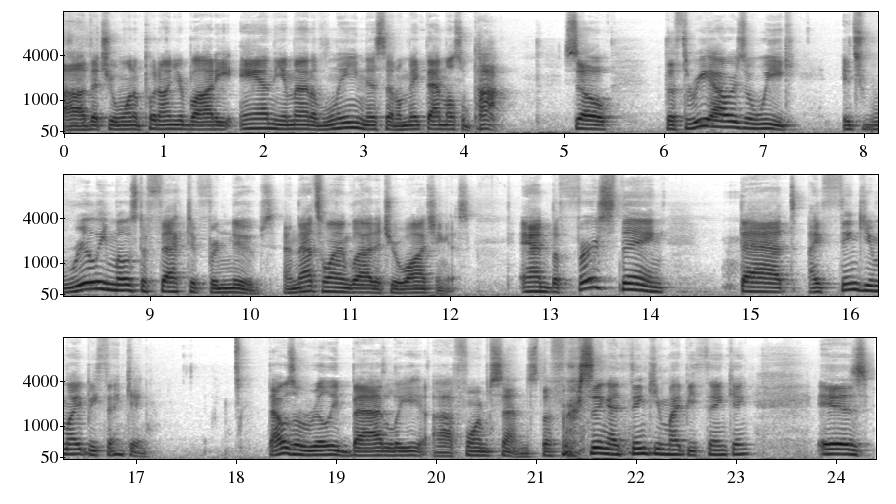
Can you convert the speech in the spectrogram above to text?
uh, that you'll want to put on your body and the amount of leanness that'll make that muscle pop. So, the three hours a week it's really most effective for noobs. And that's why I'm glad that you're watching us. And the first thing that I think you might be thinking, that was a really badly uh, formed sentence. The first thing I think you might be thinking is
